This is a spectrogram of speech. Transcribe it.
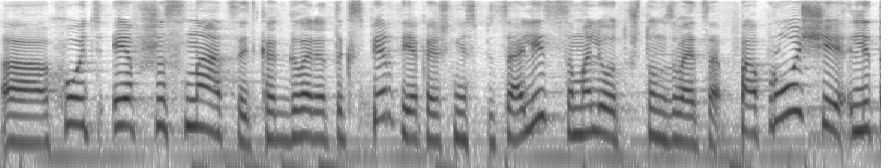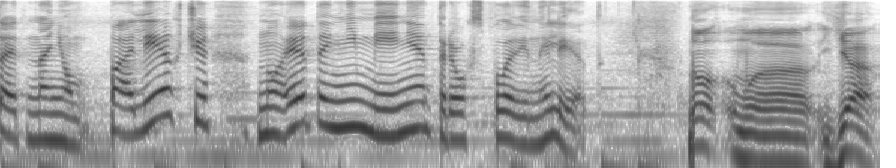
э, хоть F-16, как говорят эксперты, я, конечно, не специалист, самолет, что называется, попроще, летать на нем полегче, но это не менее трех с половиной лет. Ну, э, я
